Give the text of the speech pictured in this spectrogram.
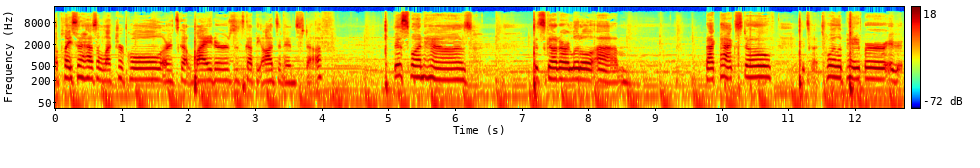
a place that has electrical or it's got lighters it's got the odds and ends stuff. This one has, it's got our little um, backpack stove. It's got toilet paper. It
